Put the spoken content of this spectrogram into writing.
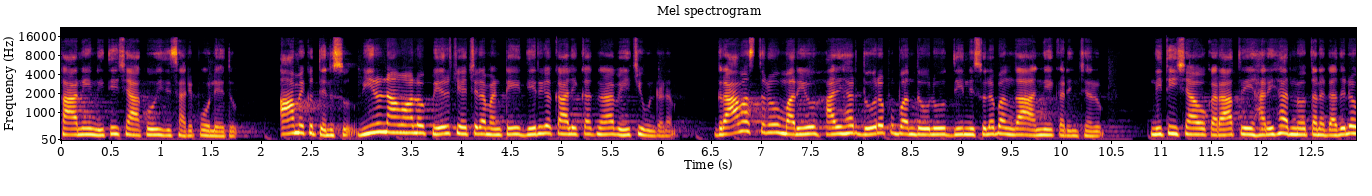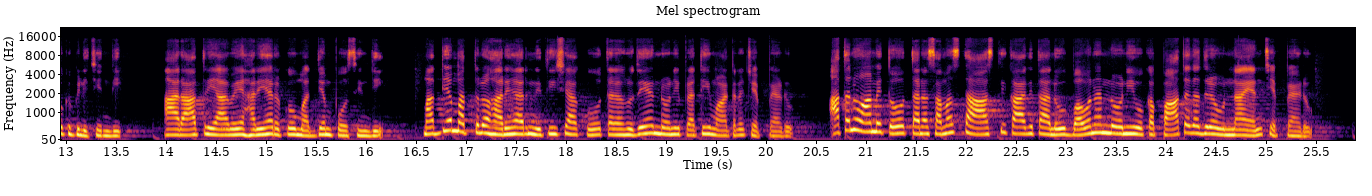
కానీ నితీషాకు ఇది సరిపోలేదు. ఆమెకు తెలుసు వీరునామాలో పేరు చేర్చడం అంటే దీర్ఘకాలికంగా వేచి ఉండడం. గ్రామస్తులు మరియు హరిహర్ దూరపు బంధువులు దీన్ని సులభంగా అంగీకరించరు. నితీష ఒక రాత్రి హరిహర్ను తన గదిలోకి పిలిచింది. ఆ రాత్రి ఆమె హరిహర్కు మద్యం పోసింది. మద్యం మత్తులో హరిహర్ నితీషాకు తన హృదయంలోని ప్రతి మాటను చెప్పాడు. అతను ఆమెతో తన సమస్త ఆస్తి కాగితాలు భవనంలోని ఒక పాత గదిలో ఉన్నాయని చెప్పాడు.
